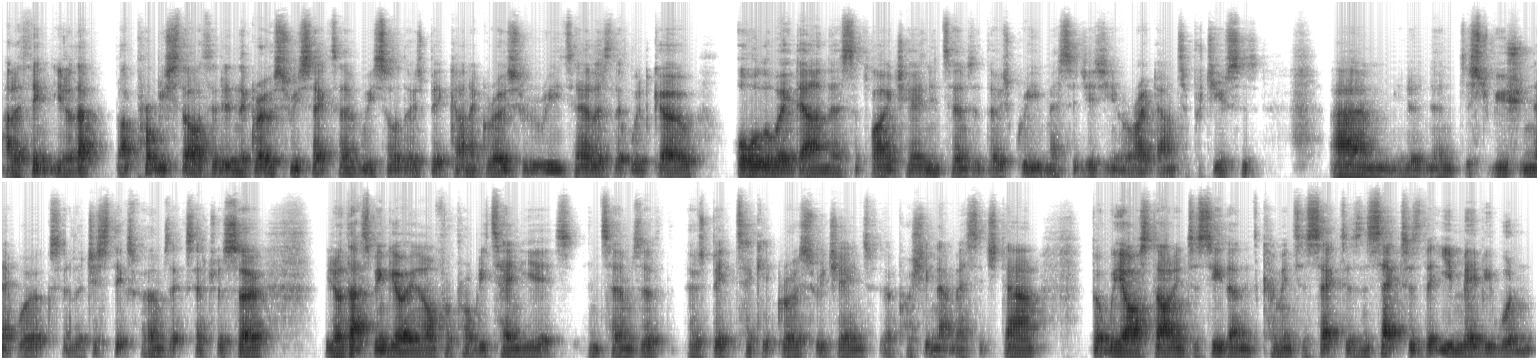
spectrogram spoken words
And I think, you know, that, that probably started in the grocery sector. We saw those big kind of grocery retailers that would go all the way down their supply chain in terms of those green messages, you know, right down to producers um, you know, and distribution networks and logistics firms, etc. So, you know, that's been going on for probably 10 years in terms of those big ticket grocery chains are pushing that message down. But we are starting to see that come into sectors and sectors that you maybe wouldn't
